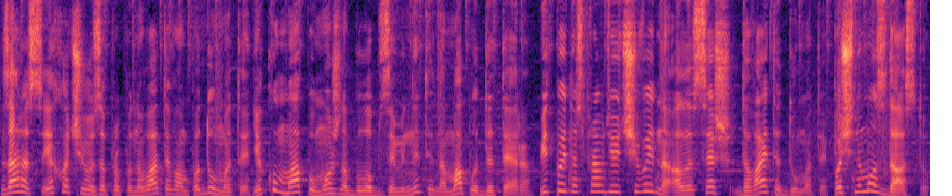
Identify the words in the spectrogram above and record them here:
Зараз я хочу запропонувати вам подумати, яку мапу можна було б замінити на мапу Детера. Відповідь насправді очевидна, але все ж давайте думати. Почнемо з Дасту.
